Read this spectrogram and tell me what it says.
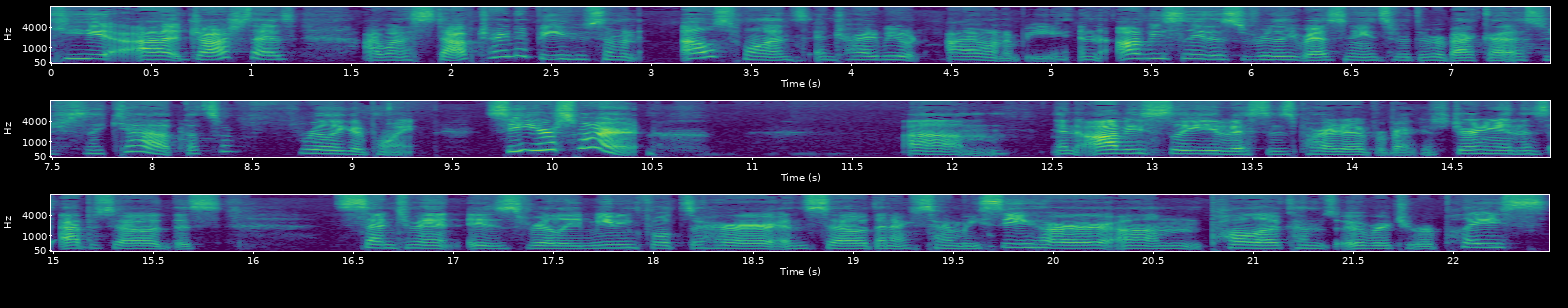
he, uh, Josh says, I want to stop trying to be who someone else wants and try to be what I want to be. And obviously, this really resonates with Rebecca. So she's like, Yeah, that's a really good point. See, you're smart. Um, and obviously, this is part of Rebecca's journey in this episode. This sentiment is really meaningful to her. And so the next time we see her, um, Paula comes over to replace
